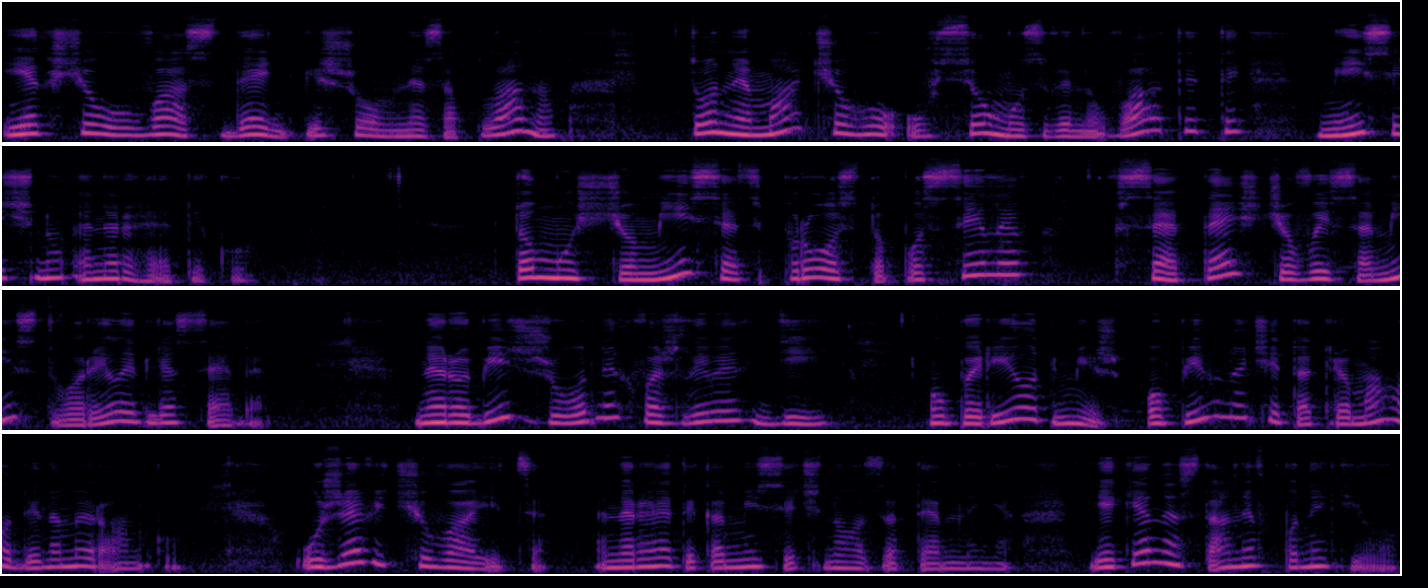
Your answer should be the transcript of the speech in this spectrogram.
І якщо у вас день пішов не за планом, то нема чого у всьому звинуватити місячну енергетику. Тому що місяць просто посилив все те, що ви самі створили для себе. Не робіть жодних важливих дій у період між опівночі та трьома годинами ранку. Уже відчувається енергетика місячного затемнення, яке настане в понеділок.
